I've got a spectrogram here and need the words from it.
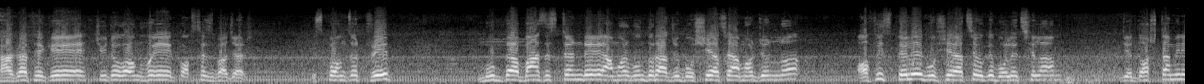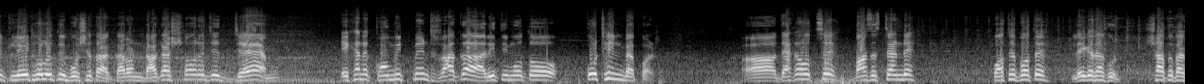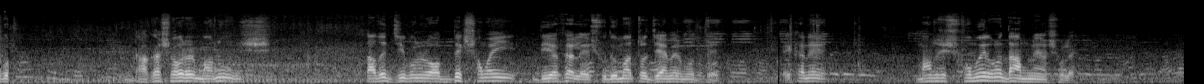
ঢাকা থেকে চিটগং হয়ে কক্সেস বাজার। স্পন্সর ট্রিপ, মুগদা বাস স্ট্যান্ডে আমার বন্ধু রাজু বসে আছে আমার জন্য। অফিস ফেলে বসে আছে, ওকে বলেছিলাম যে দশটা মিনিট লেট হলো তুই বসে থাক, কারণ ঢাকা শহরে যে জ্যাম, এখানে কমিটমেন্ট রাখা রীতিমতো কঠিন ব্যাপার। দেখা হচ্ছে বাস স্ট্যান্ডে। পথে পথে লেগে থাকুন, সাথে থাকুন। ঢাকা শহরের মানুষ তাদের জীবনের অর্ধেক সময় দিয়ে ফেলে শুধুমাত্র জ্যামের মধ্যে। এখানে মানুষের সময়ের কোনো দাম নেই আসলে।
